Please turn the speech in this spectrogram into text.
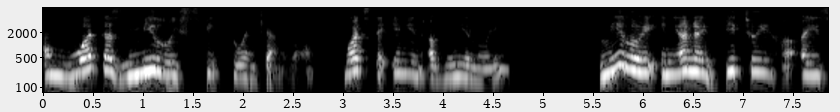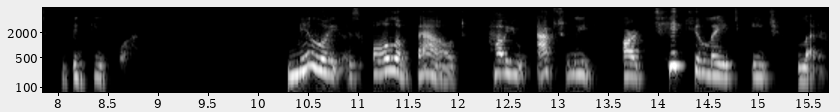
And what does milui speak to in general? What's the inyan of milui? Milui inyanoi bitui ha'ois b'dibur. Milui is all about how you actually articulate each letter.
